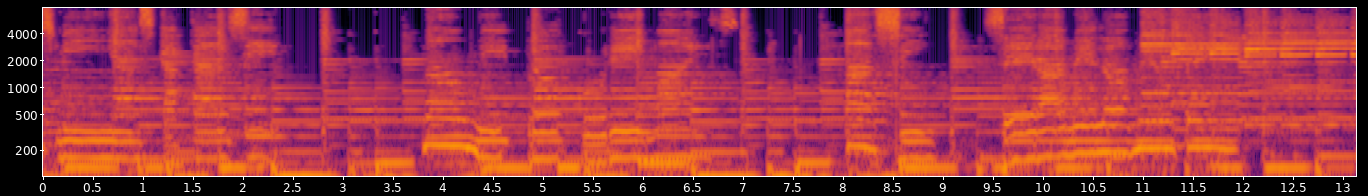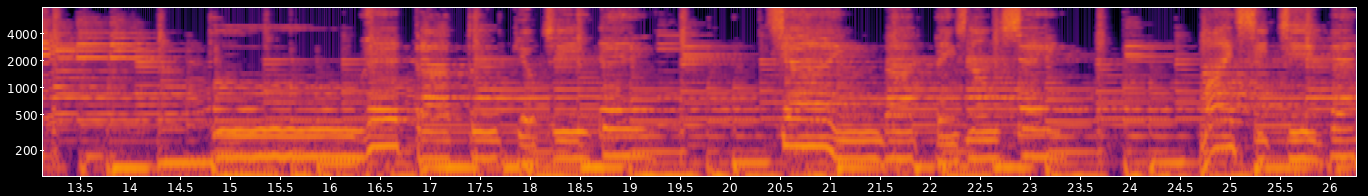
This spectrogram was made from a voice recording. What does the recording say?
As minhas cartas e não me procure mais. Assim será melhor, meu bem. O retrato que eu te dei, se ainda tens, não sei. Mas se tiver,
